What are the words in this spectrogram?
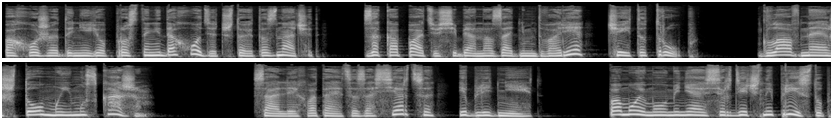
Похоже, до нее просто не доходит, что это значит — закопать у себя на заднем дворе чей-то труп. Главное, что мы ему скажем. Салли хватается за сердце и бледнеет. «По-моему, у меня сердечный приступ»,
